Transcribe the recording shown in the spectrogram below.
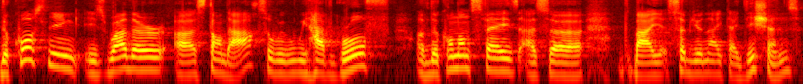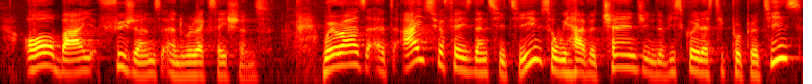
the coarsening is rather uh, standard. So we, we have growth of the condensed phase as uh, by subunit additions or by fusions and relaxations. Whereas at high surface density, so we have a change in the viscoelastic properties,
